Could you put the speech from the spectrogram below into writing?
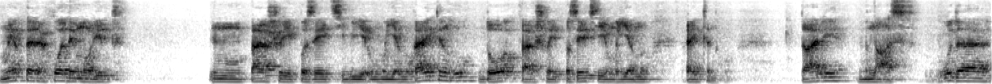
ми переходимо від першої позиції у моєму рейтингу до першої позиції в моєму рейтингу. Далі в нас буде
